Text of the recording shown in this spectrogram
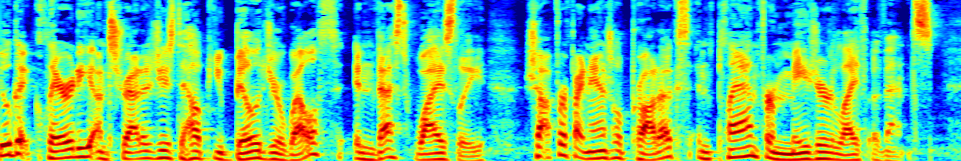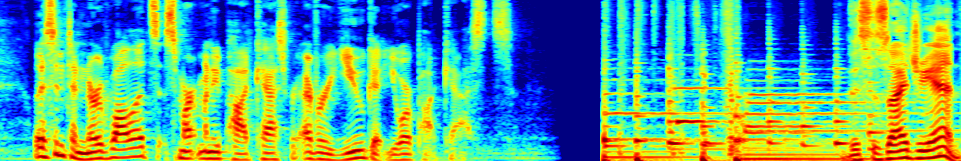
You'll get clarity on strategies to help you build your wealth, invest wisely, shop for financial products, and plan for major life events. Listen to NerdWallet's Smart Money Podcast wherever you get your podcasts. This is IGN.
